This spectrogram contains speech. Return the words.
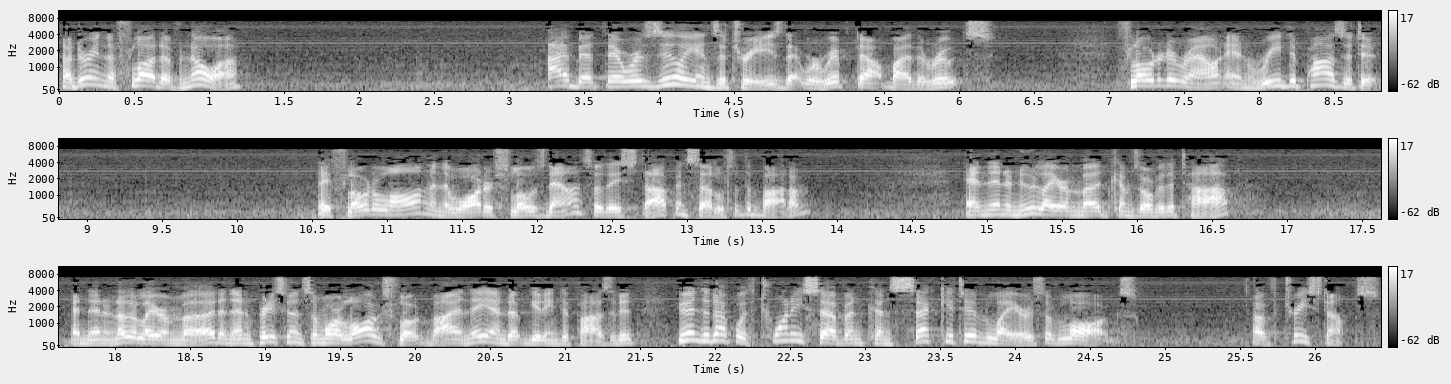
Now, during the flood of Noah, I bet there were zillions of trees that were ripped out by the roots, floated around, and redeposited. They float along and the water slows down, so they stop and settle to the bottom. And then a new layer of mud comes over the top. And then another layer of mud, and then pretty soon some more logs float by, and they end up getting deposited. You ended up with 27 consecutive layers of logs, of tree stumps,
